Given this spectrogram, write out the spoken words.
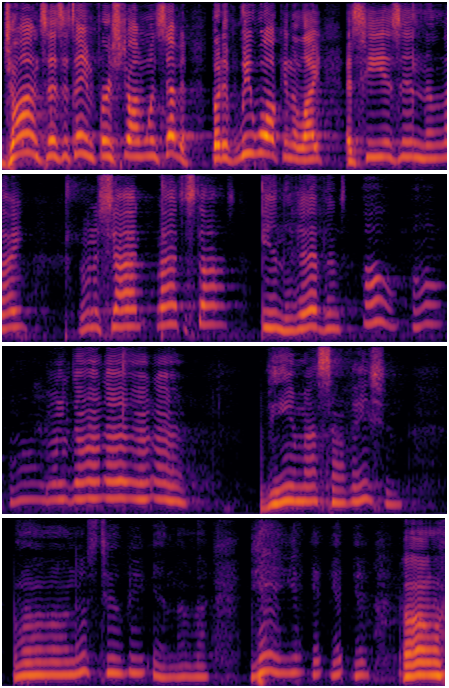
John says the same, 1 John 1 7. But if we walk in the light as he is in the light, we're going to shine the stars in the heavens. Oh, oh. oh. Be my salvation. It's to be in the light. Yeah, yeah, yeah, yeah, yeah. Oh,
